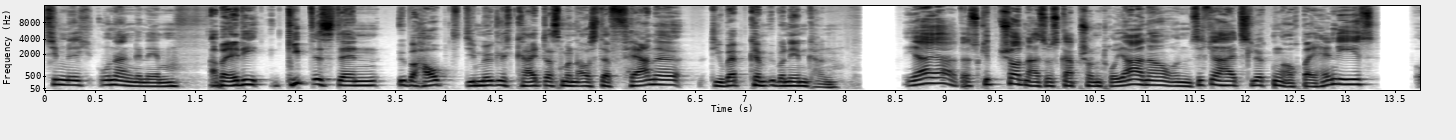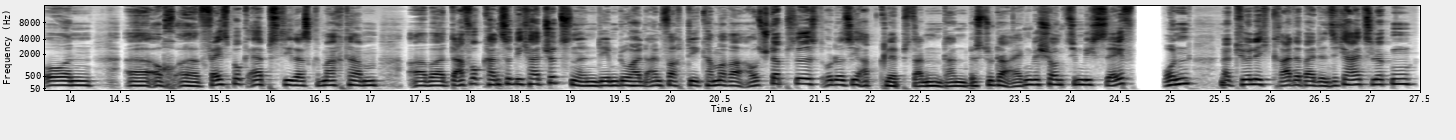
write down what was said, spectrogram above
ziemlich unangenehm. Aber Eddie, gibt es denn überhaupt die Möglichkeit, dass man aus der Ferne die Webcam übernehmen kann? Ja, ja, das gibt schon. Also es gab schon Trojaner und Sicherheitslücken auch bei Handys und äh, auch äh, Facebook-Apps, die das gemacht haben. Aber davor kannst du dich halt schützen, indem du halt einfach die Kamera ausstöpselst oder sie abklippst. Dann, dann bist du da eigentlich schon ziemlich safe. Und natürlich gerade bei den Sicherheitslücken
